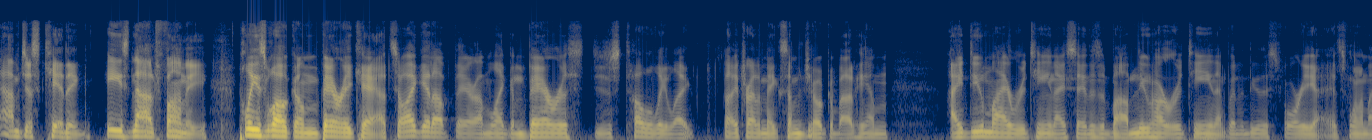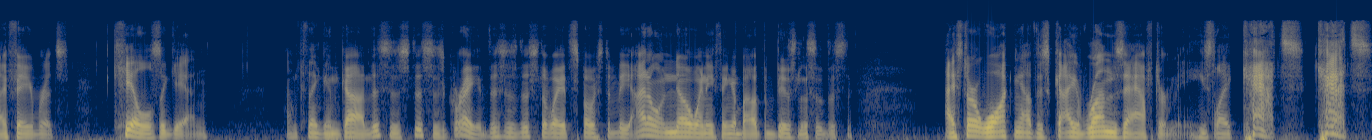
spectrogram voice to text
I'm just kidding. He's not funny. Please welcome Barry Cat." So I get up there. I'm like embarrassed, just totally like. I try to make some joke about him. I do my routine. I say, "This is a Bob Newhart routine. I'm going to do this for you. It's one of my favorites." Kills again. I'm thinking, God, this is this is great. This is this is the way it's supposed to be. I don't know anything about the business of this. I start walking out. This guy runs after me. He's like, "Katz, Katz!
